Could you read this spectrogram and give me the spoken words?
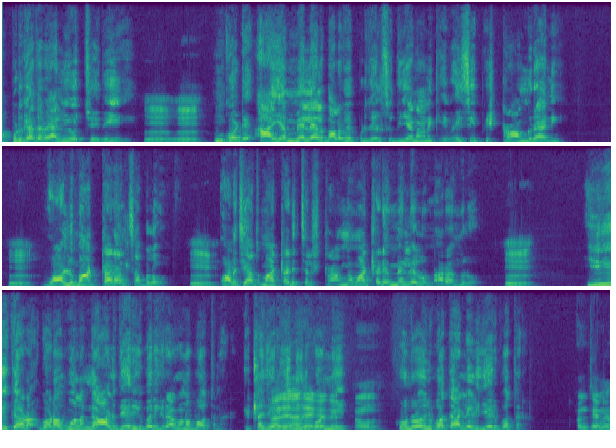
అప్పుడు కదా వాల్యూ వచ్చేది. ఇంకోటి ఆ ఎమ్మెల్యేల బలం ఎప్పుడు తెలుస్తుంది జనానికి వైసీపీ స్ట్రాంగ్ రాని. వాళ్ళు మాట్లాడాలి సభలో. వాళ్ళ చేత మాట్లాడించాలి స్ట్రాంగ్గా మాట్లాడే ఎమ్మెల్యేలు ఉన్నారు అందులో. ఈ గొడవ గొడవ మూలంగా వాళ్ళు దేనికి పనికి రాకుండా పోతున్నారు? ఇట్లా జరిగింది కొన్ని రోజులు పోతే వాళ్ళు వెళ్ళి చేరిపోతారు. అంతేనా.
